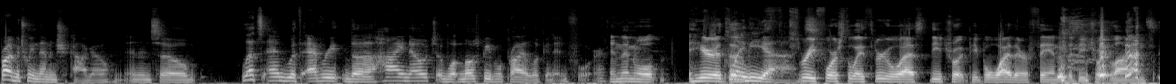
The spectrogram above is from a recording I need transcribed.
probably between them and Chicago. And then so let's end with every the high note of what most people are probably looking in for. And then we'll here at Play the the three fourths the way through. We'll ask Detroit people why they're a fan of the Detroit Lions.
